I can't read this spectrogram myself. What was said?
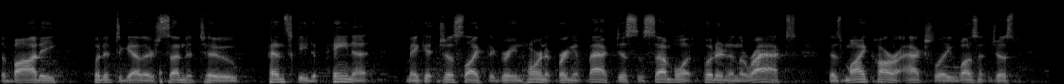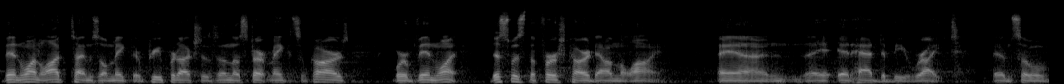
the body, put it together, send it to Penske to paint it, make it just like the Green Hornet, bring it back, disassemble it, put it in the racks. Because my car actually wasn't just VIN 1. A lot of times they'll make their pre productions, then they'll start making some cars where VIN 1. This was the first car down the line, and they, it had to be right. And so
